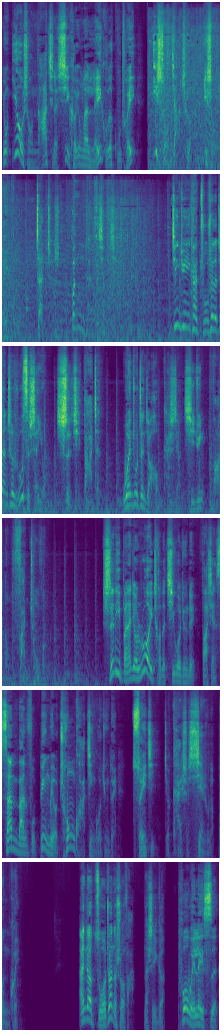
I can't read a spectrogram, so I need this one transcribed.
用右手拿起了细刻用来擂鼓的鼓槌，一手驾车，一手擂鼓，战车是奔腾向前。金军一看主帅的战车如此神勇，士气大振，稳住阵脚后，开始向齐军发动反冲锋。实力本来就弱一筹的齐国军队，发现三板斧并没有冲垮晋国军队，随即就开始陷入了崩溃。按照《左传》的说法，那是一个颇为类似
